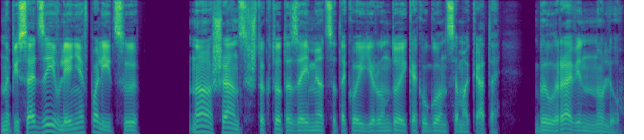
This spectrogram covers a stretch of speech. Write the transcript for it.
написать заявление в полицию. Но шанс, что кто-то займется такой ерундой, как угон самоката, был равен нулю.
